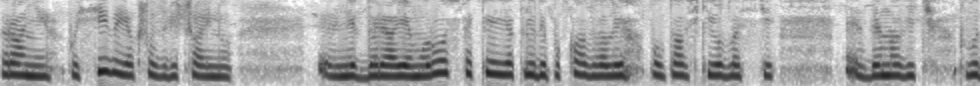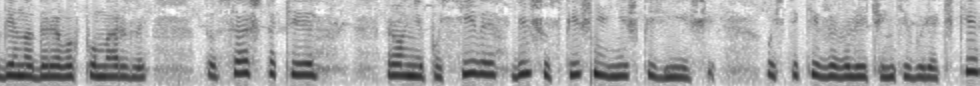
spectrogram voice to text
ранні посіви, якщо, звичайно, е, не вдаряє мороз такий, як люди показували в Полтавській області, е, де навіть плоди на деревах померзли, то все ж таки ранні посіви більш успішні, ніж пізніші. Ось такі вже величенькі бурячки.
